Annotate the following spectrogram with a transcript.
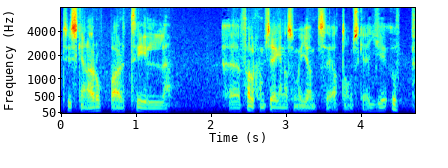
tyskarna ropar till fallskärmsjägarna som har gömt sig att de ska ge upp.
